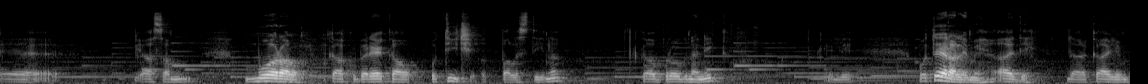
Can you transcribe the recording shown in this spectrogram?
e, ja sam moral, kako bi rekao, otići od Palestina kao prognanik ili poterali mi, ajde, da kažem,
